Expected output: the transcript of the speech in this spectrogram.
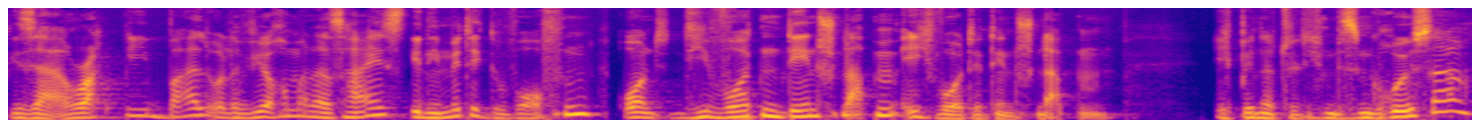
dieser Rugbyball oder wie auch immer das heißt, in die Mitte geworfen und die wollten den schnappen, ich wollte den schnappen. Ich bin natürlich ein bisschen größer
